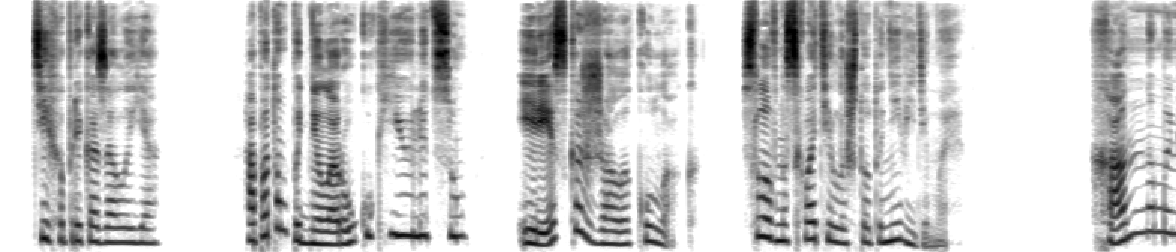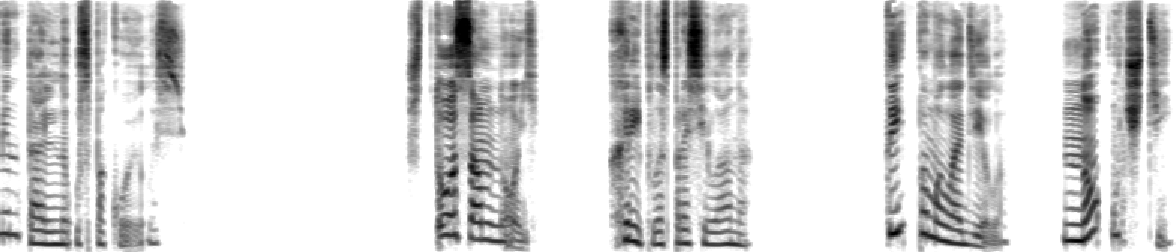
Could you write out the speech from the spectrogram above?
— тихо приказала я, а потом подняла руку к ее лицу и резко сжала кулак, словно схватила что-то невидимое. Ханна моментально успокоилась. «Что со мной?» — хрипло спросила она. «Ты помолодела, но учти,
